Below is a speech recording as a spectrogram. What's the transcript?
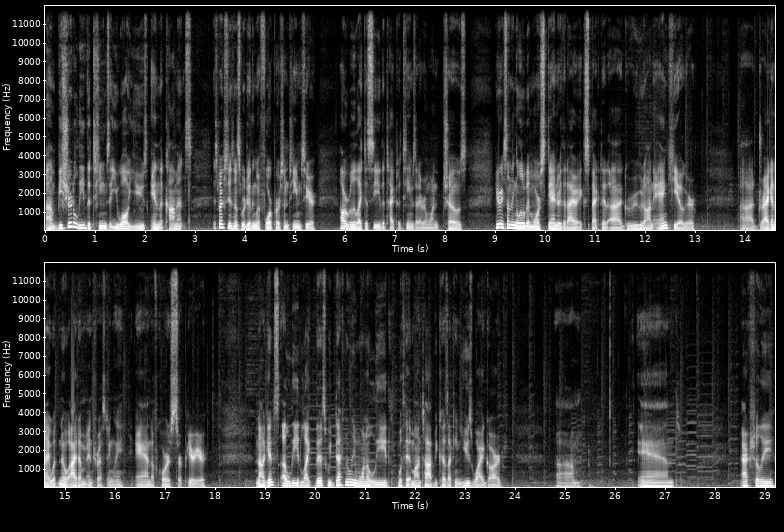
Um, be sure to leave the teams that you all use in the comments, especially since we're dealing with four-person teams here. I would really like to see the types of teams that everyone chose. Here is something a little bit more standard that I expected. Uh, Groudon and Kyogre. Uh, Dragonite with no item, interestingly. And, of course, Serperior. Now, against a lead like this, we definitely want to lead with Hitmontop because I can use Wide Guard. Um, and actually,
